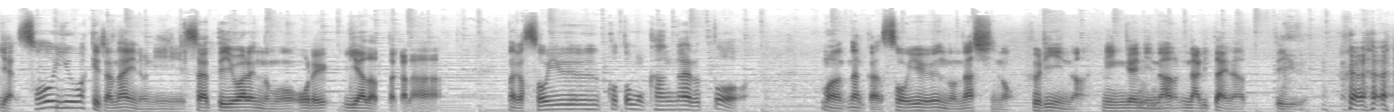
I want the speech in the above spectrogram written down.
いやそういうわけじゃないのにそうやって言われるのも俺嫌だったからなんかそういうことも考えるとまあなんかそういうのなしのフリーな人間にななりたいなっていう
